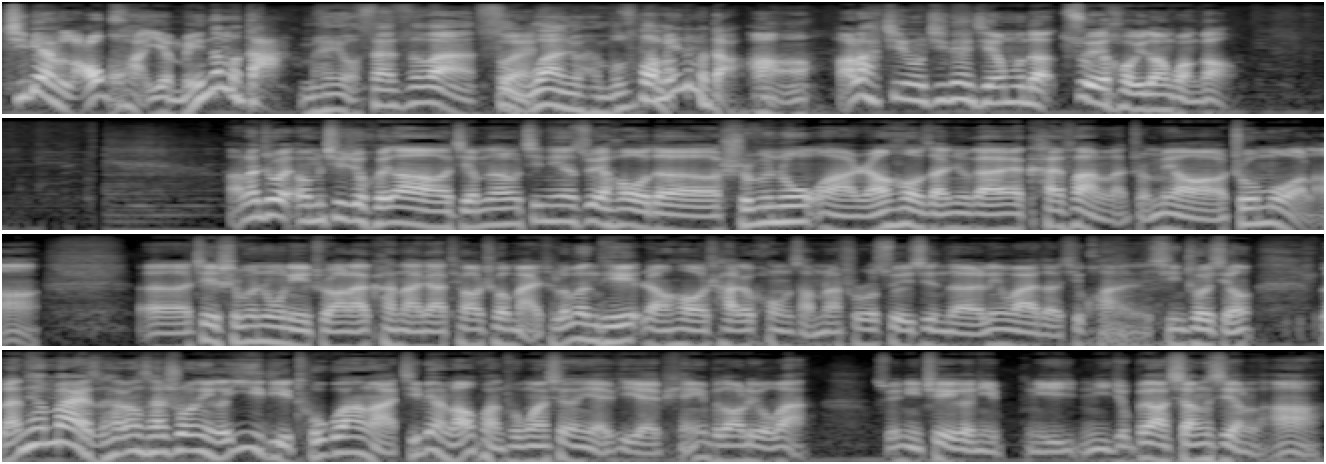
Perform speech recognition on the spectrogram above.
即便老款也没那么大，没有三四万、四五万就很不错了它没。那么大啊。好了，进入今天节目的最后一段广告。好了，诸位，我们继续回到节目当中，今天最后的十分钟啊，然后咱就该开饭了，准备要周末了啊。呃，这十分钟里主要来看大家挑车买车的问题，然后插着空咱们来说说最近的另外的几款新车型。蓝天麦子他刚才说那个异地途观啊，即便老款途观现在也也便宜不到六万，所以你这个你你你就不要相信了啊。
